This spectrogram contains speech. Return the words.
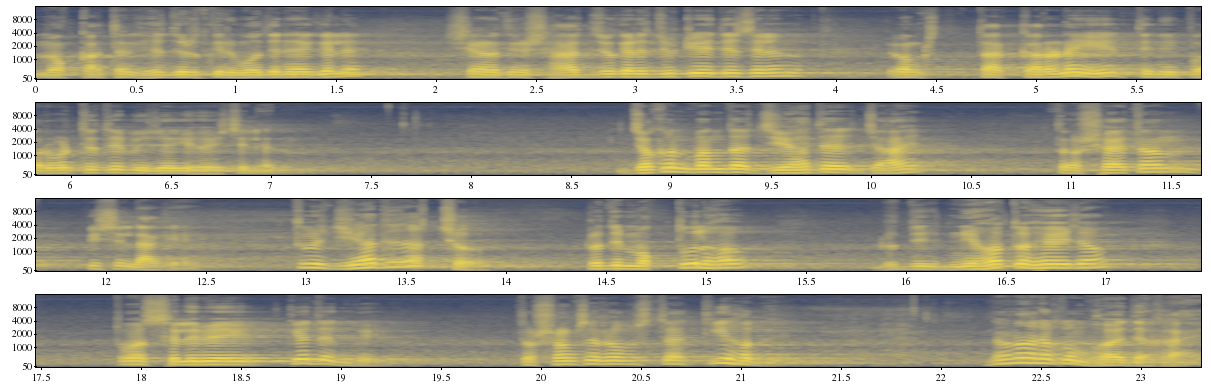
মক্কা থেকে হিজরত করে মদিনায় গেলে সেখানে তিনি সাহায্য করে জুটিয়ে দিয়েছিলেন এবং তার কারণেই তিনি পরবর্তীতে বিজয়ী হয়েছিলেন। যখন বান্দা জিহাদে যায়, তখন শয়তান পিছিয়ে লাগে। তুমি জিহাদে যাচ্ছ? যদি মকতুল হও যদি নিহত হয়ে যাও। তোমার ছেলে মেয়ে কে দেখবে? তোর সংসারের অবস্থা কি হবে? নানা রকম ভয় দেখায়।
